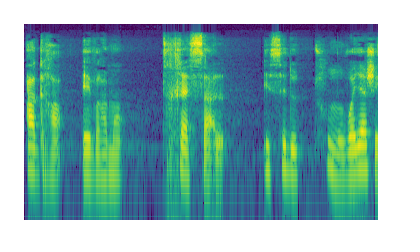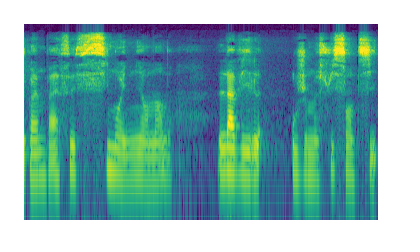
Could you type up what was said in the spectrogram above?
Agra est vraiment très sale. Et c'est de tout. Mon voyage, j'ai quand même passé six mois et demi en Inde. La ville où je me suis sentie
